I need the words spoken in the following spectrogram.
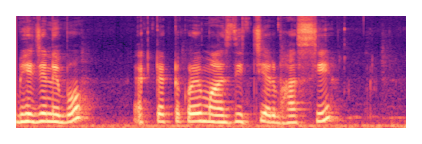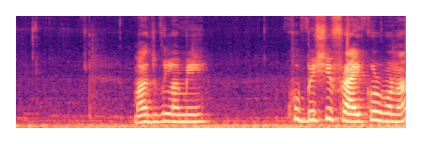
ভেজে নেব। একটা একটা করে মাছ দিচ্ছি আর ভাজছি। মাছগুলো আমি খুব বেশি ফ্রাই করব না।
